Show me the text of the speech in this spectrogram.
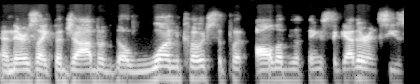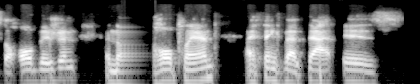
And there's like the job of the one coach to put all of the things together and sees the whole vision and the whole plan. I think that that is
